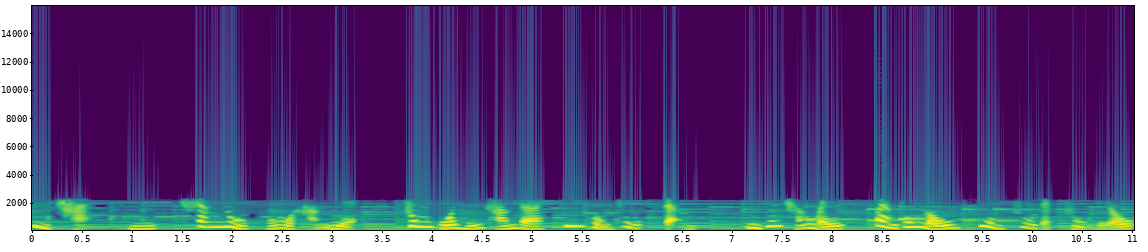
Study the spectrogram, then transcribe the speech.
地产及商用服务行业，中国银行的新总部等，已经成为办公楼建筑的主流。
